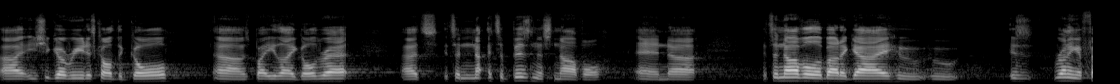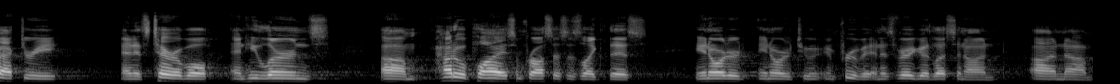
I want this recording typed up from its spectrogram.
uh, you should go read is called The Goal. Uh, it's by Eli Goldratt. Uh, it's, it's, a, it's a business novel, and uh, it's a novel about a guy who, who is running a factory and it's terrible, and he learns um, how to apply some processes like this in order, in order to improve it. And it's a very good lesson on, on um,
